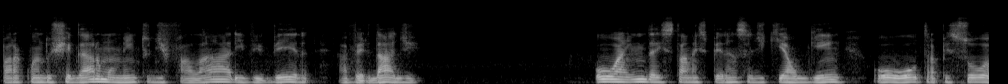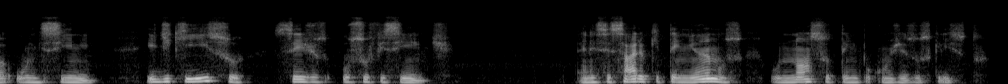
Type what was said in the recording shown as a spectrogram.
para quando chegar o momento de falar e viver a verdade? Ou ainda está na esperança de que alguém ou outra pessoa o ensine e de que isso seja o suficiente? É necessário que tenhamos o nosso tempo com Jesus Cristo,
